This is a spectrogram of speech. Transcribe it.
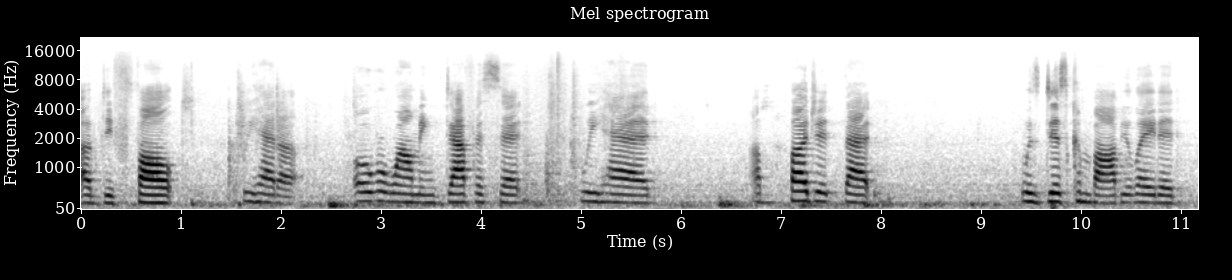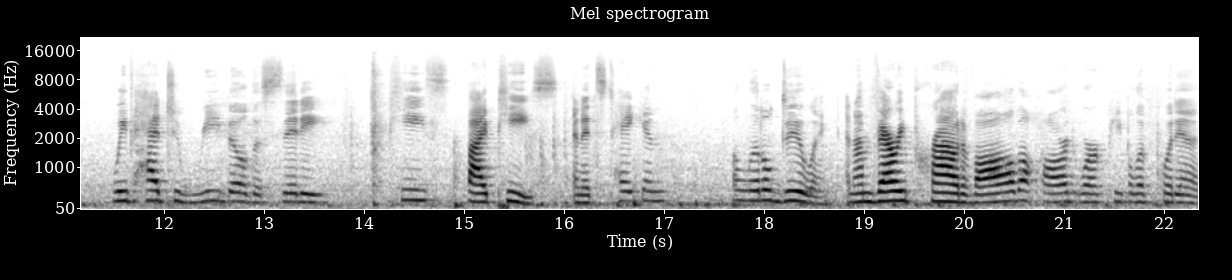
of default. We had a overwhelming deficit. We had a budget that was discombobulated. We've had to rebuild the city piece by piece, and it's taken a little doing. And I'm very proud of all the hard work people have put in.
